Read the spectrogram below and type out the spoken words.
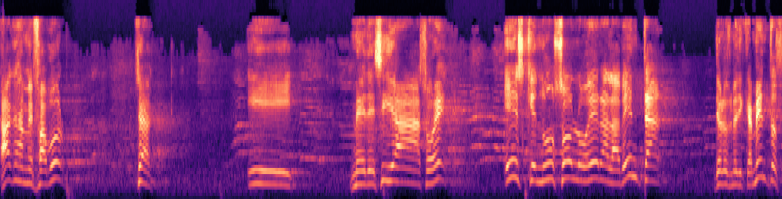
hágame favor. Sea, y me decía Zoé, es que no solo era la venta de los medicamentos,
